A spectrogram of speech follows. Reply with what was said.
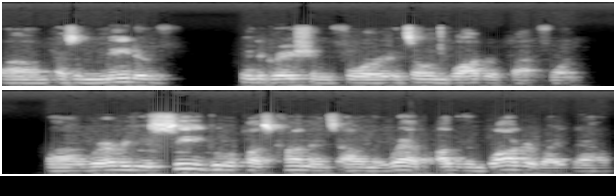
um, as a native integration for its own Blogger platform. Uh, wherever you see Google Plus comments out on the web, other than Blogger right now,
